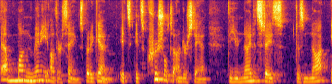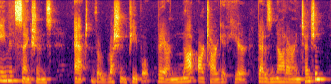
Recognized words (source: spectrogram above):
among many other things. But again, it's, it's crucial to understand the United States does not aim its sanctions at the Russian people. They are not our target here. That is not our intention.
